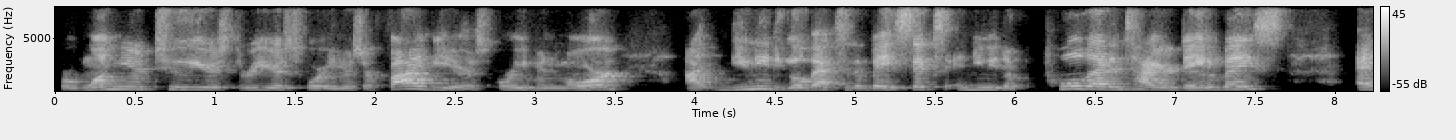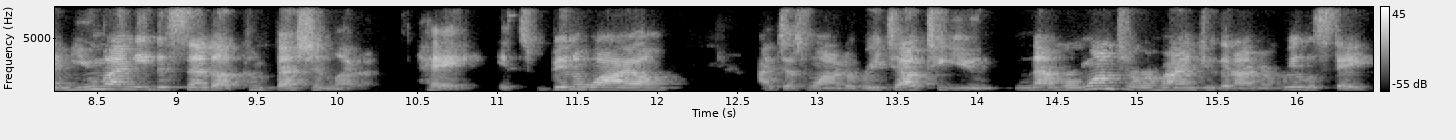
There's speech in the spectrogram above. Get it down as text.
for one year, two years, three years, four years, or five years, or even more, I, you need to go back to the basics and you need to pull that entire database and you might need to send a confession letter. Hey, it's been a while. I just wanted to reach out to you. Number one, to remind you that I'm in real estate.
